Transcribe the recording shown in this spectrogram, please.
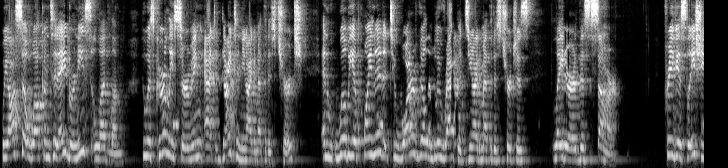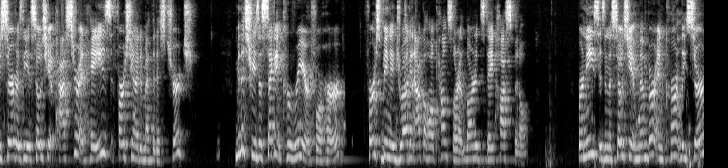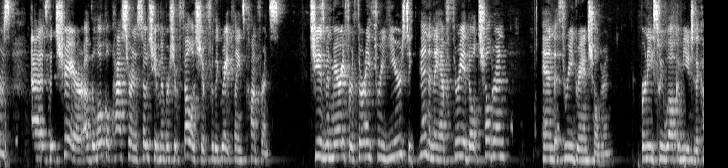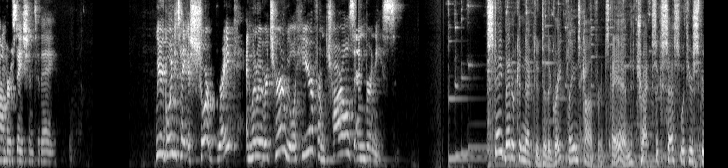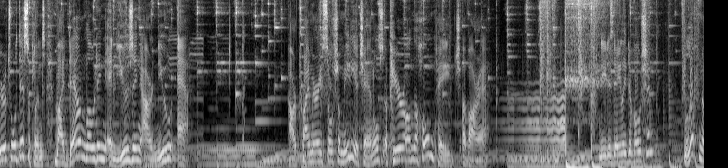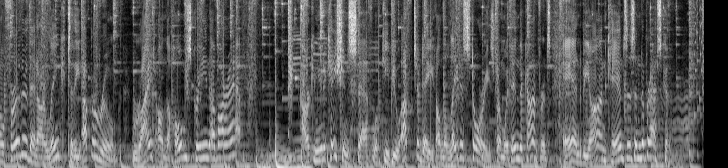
we also welcome today Bernice Ludlam, who is currently serving at Dighton United Methodist Church and will be appointed to Waterville and Blue Rapids United Methodist Churches later this summer. Previously, she served as the associate pastor at Hays First United Methodist Church. Ministry is a second career for her, first being a drug and alcohol counselor at Larned State Hospital. Bernice is an associate member and currently serves as the chair of the local pastor and associate membership fellowship for the Great Plains Conference. She has been married for 33 years to Ken, and they have three adult children and three grandchildren. Bernice, we welcome you to the conversation today. We are going to take a short break, and when we return, we will hear from Charles and Bernice. Stay better connected to the Great Plains Conference and track success with your spiritual disciplines by downloading and using our new app. Our primary social media channels appear on the home page of our app. Need a daily devotion? Look no further than our link to the upper room right on the home screen of our app. Our communications staff will keep you up to date on the latest stories from within the conference and beyond Kansas and Nebraska.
